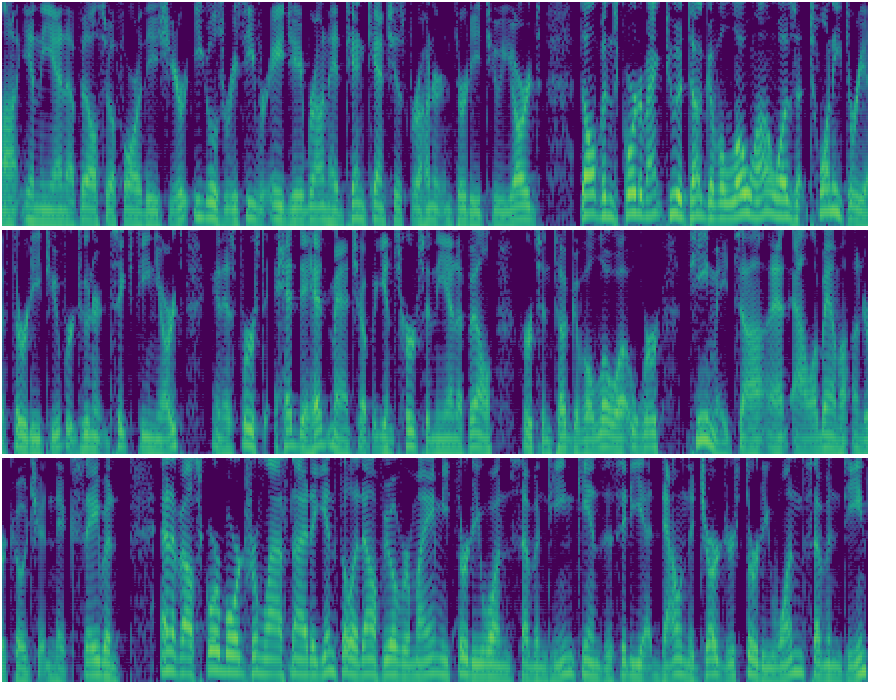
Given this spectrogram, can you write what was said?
uh, in the NFL so far this year. Eagles receiver A.J. Brown had 10 catches for 132 yards. Dolphins quarterback Tua Tagovailoa was 23 of 32 for 216 yards in his first head-to-head matchup against Hurts in the NFL. Hurts and Tagovailoa were teammates uh, at Alabama under coach Nick Saban. NFL scoreboard from last night again Philadelphia over Miami 31 17. Kansas City down the Chargers 31 17.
